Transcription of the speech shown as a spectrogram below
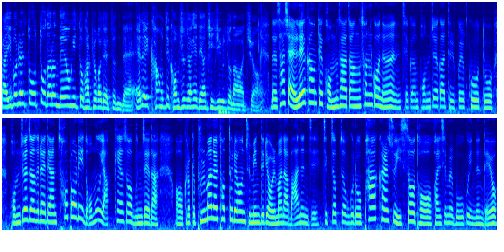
자 이번에 또 또 다른 내용이 또 발표가 됐던데 LA 카운티 검사장에 대한 지지율도 나왔죠. 네, 사실 LA 카운티 검사장 선거는 지금 범죄가 들끓고 또 범죄자들에 대한 처벌이 너무 약해서 문제다. 어, 그렇게 불만을 터뜨려온 주민들이 얼마나 많은지 직접적으로 파악할 수 있어 더 관심을 모으고 있는데요.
